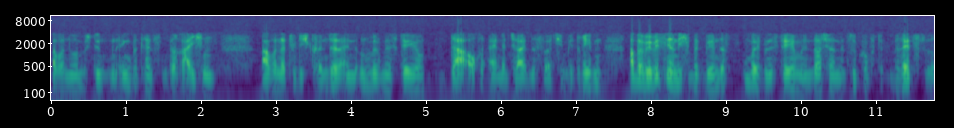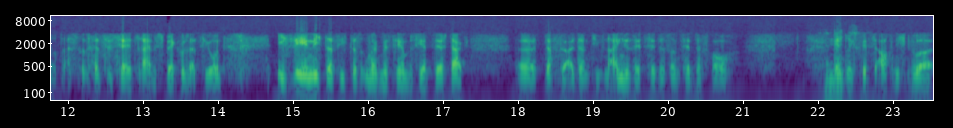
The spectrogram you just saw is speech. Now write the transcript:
aber nur in bestimmten eng begrenzten Bereichen. Aber natürlich könnte ein Umweltministerium da auch ein entscheidendes Wörtchen mitreden. Aber wir wissen ja nicht, mit wem das Umweltministerium in Deutschland in Zukunft besetzt wird. Also das ist ja jetzt reine Spekulation. Ich sehe nicht, dass sich das Umweltministerium bis jetzt sehr stark äh, dafür Alternativen eingesetzt hätte, sonst hätte Frau Hendricks jetzt auch nicht nur,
